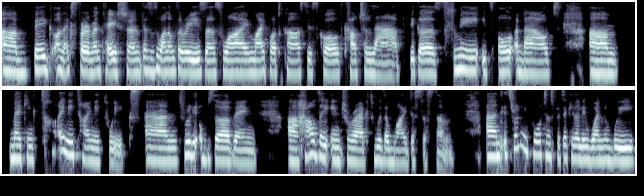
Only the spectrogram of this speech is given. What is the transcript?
uh, big on experimentation. This is one of the reasons why my podcast is called Culture Lab, because for me, it's all about um, making tiny, tiny tweaks and really observing uh, how they interact with a wider system. And it's really important, particularly when we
